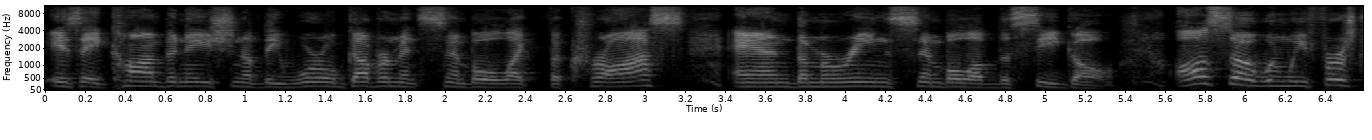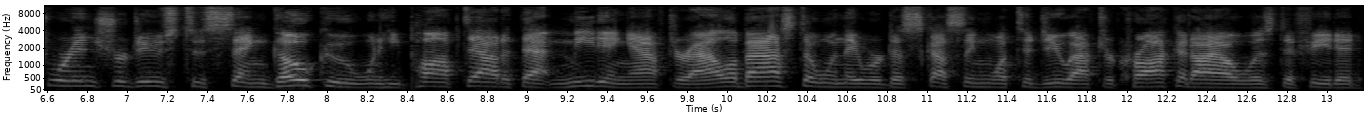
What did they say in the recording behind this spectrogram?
is a combination of the world government symbol, like the cross, and the Marine symbol of the seagull. Also, when we first were introduced to Sengoku, when he popped out at that meeting after Alabasta, when they were discussing what to do after Crocodile was defeated,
